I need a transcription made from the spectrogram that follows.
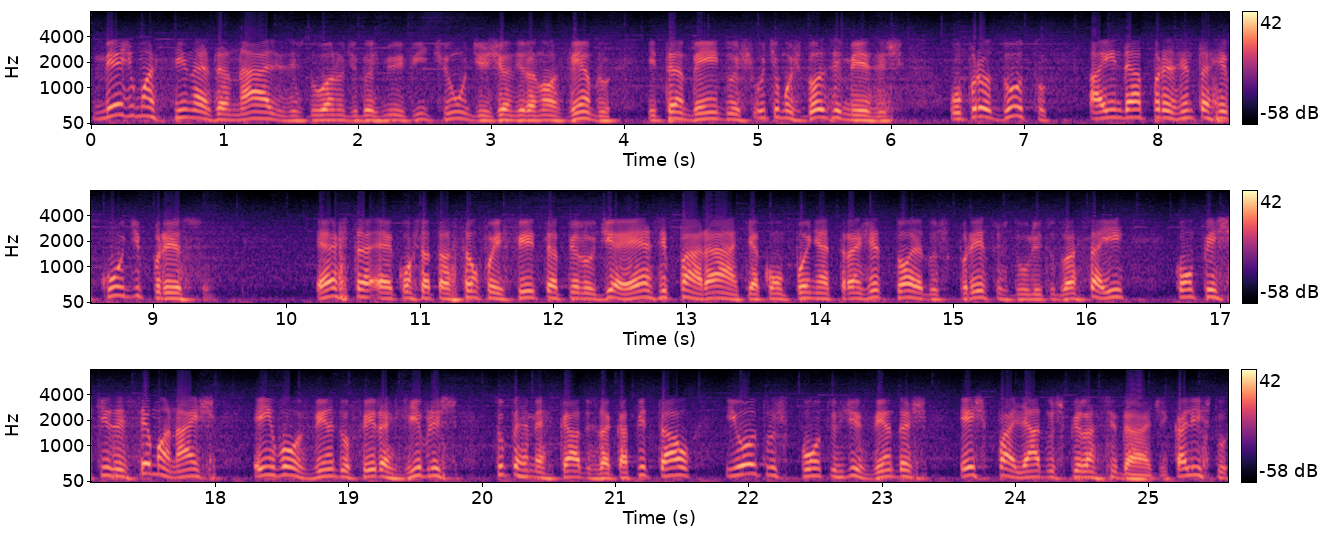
Mesmo assim, nas análises do ano de 2021, de janeiro a novembro, e também dos últimos 12 meses, o produto ainda apresenta recuo de preço. Esta eh, constatação foi feita pelo Diese Pará, que acompanha a trajetória dos preços do litro do açaí, com pesquisas semanais envolvendo feiras livres, supermercados da capital e outros pontos de vendas espalhados pela cidade. Calixto,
